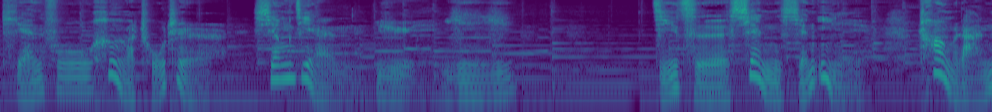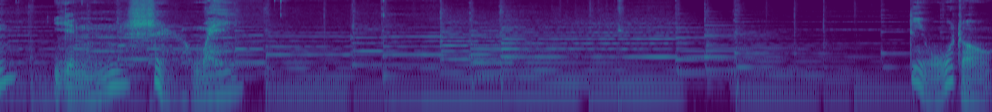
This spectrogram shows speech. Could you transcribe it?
田夫荷锄至，相见语依依。即此献贤意，怅然吟示微。第五种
